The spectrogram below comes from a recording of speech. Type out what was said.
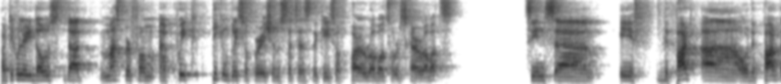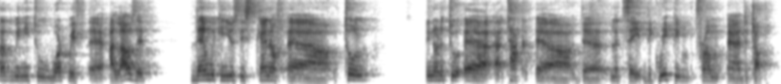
particularly those that must perform a quick pick and place operation such as the case of parallel robots or SCARA robots. Since um, if the part uh, or the part that we need to work with uh, allows it, then we can use this kind of uh, tool in order to uh, attack uh, the, let's say, the gripping from uh, the top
